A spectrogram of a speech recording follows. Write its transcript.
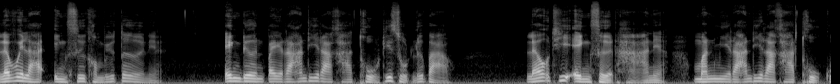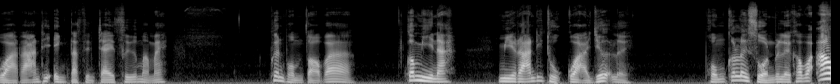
แล้วเวลาเองซื้อคอมพิวเตอร์เนี่ย เองเดินไปร้านที่ราคาถูกที่สุดหรือเปล่า แล้วที่เองเสิร์ชหาเนี่ย มันมีร้านที่ราคาถูกกว่าร้านที่เองตัดสินใจซื้อมาไหมเพื่อนผมตอบว่า ก็มีนะ มีร้านที่ถูกกว่าเยอะเลย ผมก็เลยสวนไปเลยครับว่าเอ้า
